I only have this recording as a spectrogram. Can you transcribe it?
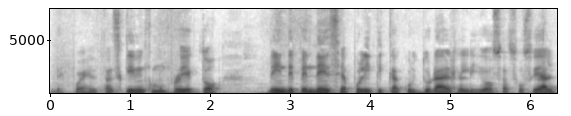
después el Thanksgiving como un proyecto de independencia política, cultural, religiosa, social,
